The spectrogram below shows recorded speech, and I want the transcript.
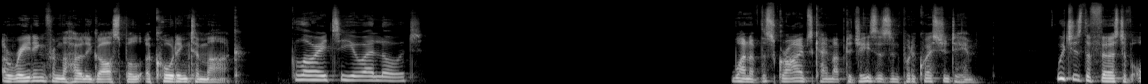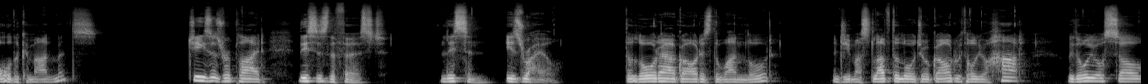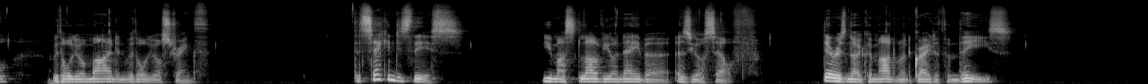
A reading from the Holy Gospel according to Mark. Glory to you, O Lord. One of the scribes came up to Jesus and put a question to him Which is the first of all the commandments? Jesus replied, This is the first. Listen, Israel. The Lord our God is the one Lord, and you must love the Lord your God with all your heart, with all your soul, with all your mind, and with all your strength. The second is this you must love your neighbour as yourself. There is no commandment greater than these.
